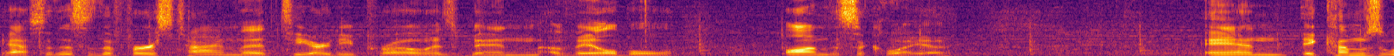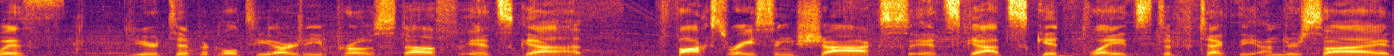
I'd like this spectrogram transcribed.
Yeah, so this is the first time that TRD Pro has been available on the Sequoia. And it comes with your typical TRD Pro stuff. It's got Fox Racing shocks, it's got skid plates to protect the underside,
